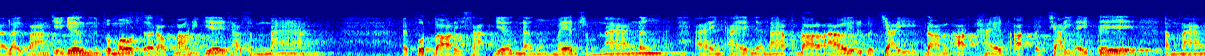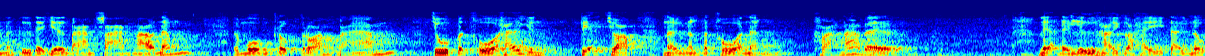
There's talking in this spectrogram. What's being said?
ឥឡូវបានជាយើងប្រមូលសរុបមកនិយាយថាសំណាង តែពុទ្ធបរិស័ទយើងនឹងមិនមែនសំណាងនឹងឯងឯងអ្នកណាផ្ដល់ឲ្យឬក៏ចៃដន់អត់ហេតុអត់បច្ច័យអីទេសំណាងនឹងគឺតែយើងបានសាងមកហ្នឹងលមុំគ្រប់គ្រាន់បានជួបពធัวហើយយើងតាកជាប់នៅនឹងពធัวហ្នឹងខ្វះណាដែលអ្នកដែលលឺហើយក៏ហីទៅនោះ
